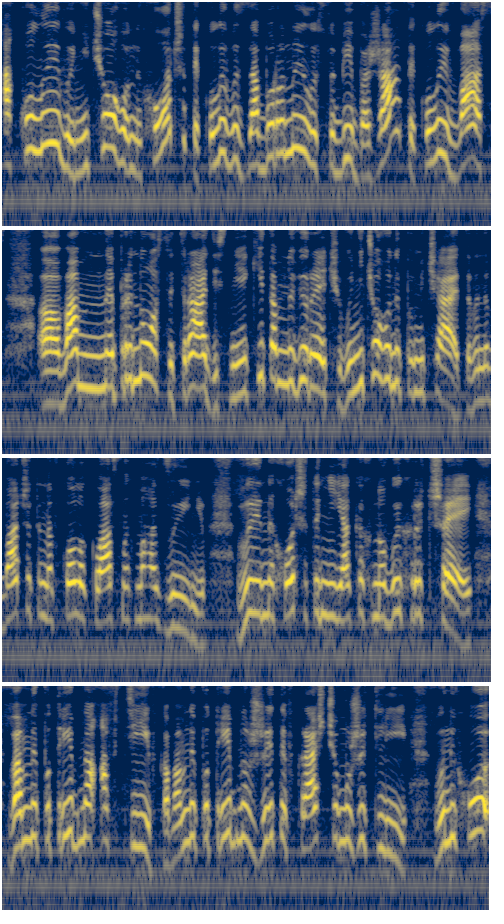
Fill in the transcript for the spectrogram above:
А коли ви нічого не хочете, коли ви заборонили собі бажати, коли вас вам не приносить радість, ніякі там нові речі, ви нічого не помічаєте, ви не бачите навколо класних магазинів, ви не хочете ніяких нових речей, вам не потрібна автівка, вам не потрібно жити в кращому житлі, ви не, хо,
